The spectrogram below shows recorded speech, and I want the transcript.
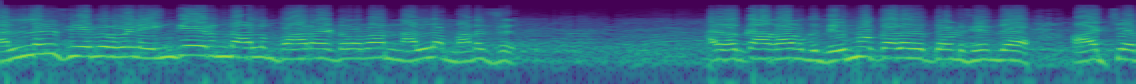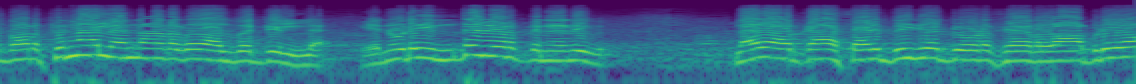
நல்லது செய்பவர்கள் எங்கே இருந்தாலும் பாராட்டுவதுதான் நல்ல மனசு. அதற்காக அவங்க திமுக கழகத்தோடு சேர்ந்த ஆட்சியை பாரு பின்னால் என்ன நடக்குதோ அது பற்றி இல்லை. என்னுடைய இந்த நேரத்தின் நினைவு. நல்லா இருக்கா சரி பிஜேபியோட சேரலாம் அப்படியோ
